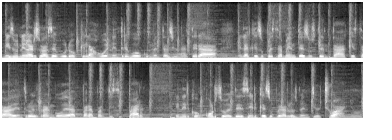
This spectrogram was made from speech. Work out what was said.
Miss Universo aseguró que la joven entregó documentación alterada en la que supuestamente sustentaba que estaba dentro del rango de edad para participar en el concurso, es decir, que supera los 28 años.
